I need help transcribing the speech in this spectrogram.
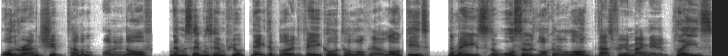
all around the ship, turn them on and off. Number 7, 7 for your connector below the vehicle to lock and unlock it. Number 8 is also lock and unlock, that's for your magnetic plates.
